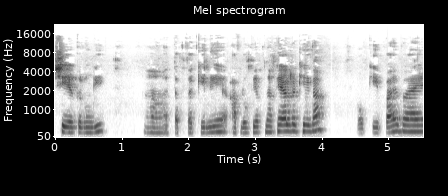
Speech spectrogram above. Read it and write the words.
शेयर करूँगी। हाँ तब तक के लिए आप लोग भी अपना ख्याल रखिएगा। ओके बाय बाय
